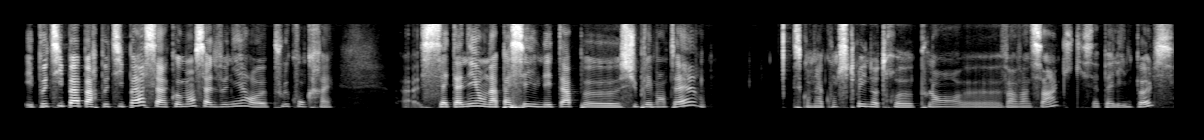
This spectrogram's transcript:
Et petit pas par petit pas, ça commence à devenir euh, plus concret. Euh, cette année, on a passé une étape euh, supplémentaire, parce qu'on a construit notre plan 2025 qui s'appelle Impulse.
